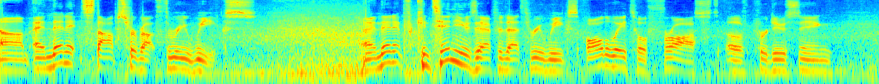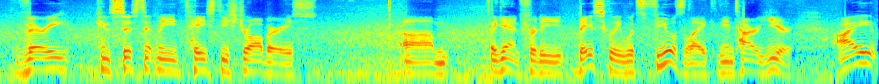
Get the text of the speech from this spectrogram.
um, and then it stops for about three weeks. And then it continues after that three weeks all the way till frost of producing very consistently tasty strawberries. Um, again, for the basically what feels like the entire year. I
